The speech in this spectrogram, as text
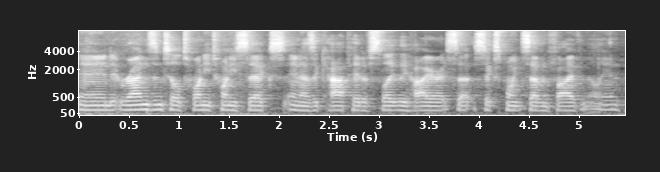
and it runs until 2026 and has a cap hit of slightly higher at 6.75 million.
